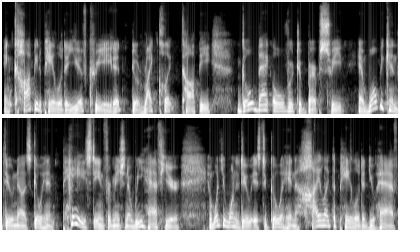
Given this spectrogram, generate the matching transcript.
and copy the payload that you have created. Do a right click, copy, go back over to Burp Suite. And what we can do now is go ahead and paste the information that we have here. And what you want to do is to go ahead and highlight the payload that you have.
